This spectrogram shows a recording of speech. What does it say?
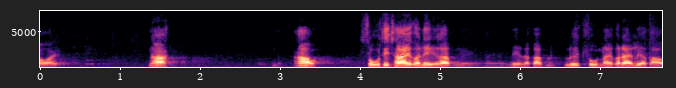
ร้อยนะอ้าวสูตรที่ใช้ก็นี่ครับนี่นี่แหล้วครับหรือสูตรไหนก็ได้เลือกเอา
